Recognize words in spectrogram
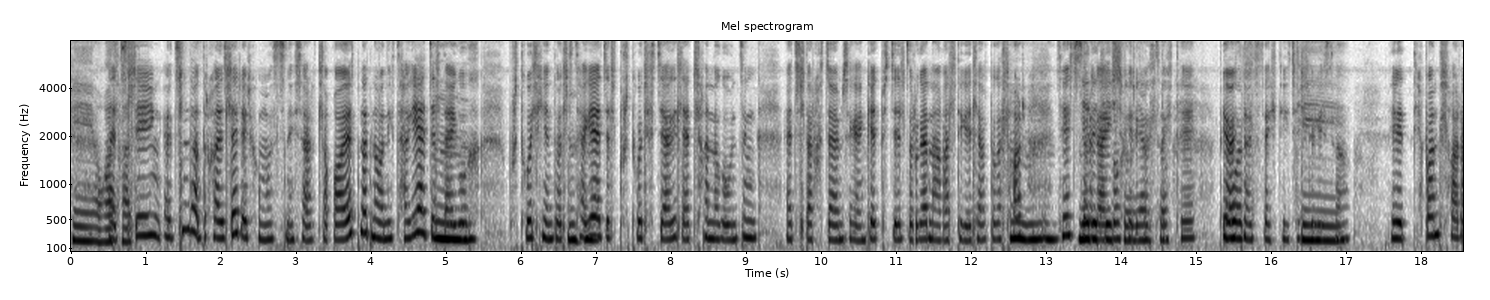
тийм угаалгаад. Ажлын ажлын тодорхой ажиллаар ирэх хүмүүс нэг шаардлагагүй. Оюутнууд нөгөө нэг цагийн ажилд айгүйх бүртгүүлэхийн тулд цагийн ажил бүртгүүлэгч яг л адилхан нөгөө үнцэн ажилд орох цаа юм шиг анкет бичээл зураг наагаал тэгээл явдаг болохоор цээж зэрэг айгүйх хэрэгэлдэг тий. Би оюутнуудтай их тийж хэлдэг байсан. Тэгээд Японд болохоор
